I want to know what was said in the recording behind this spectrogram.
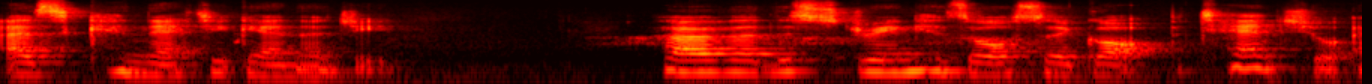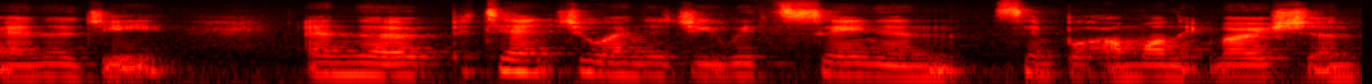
as kinetic energy. However, the string has also got potential energy, and the potential energy we've seen in simple harmonic motion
